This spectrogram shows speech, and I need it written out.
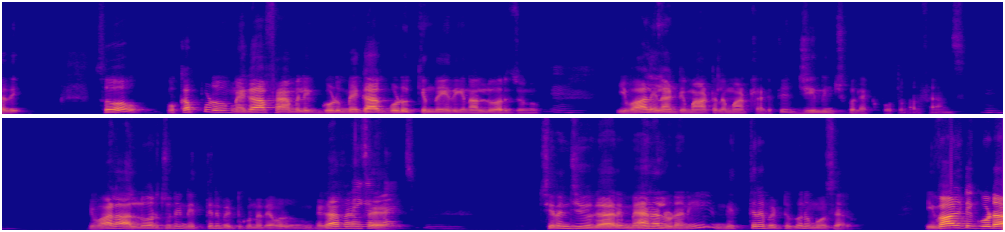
అది. సో ఒకప్పుడు మెగా ఫ్యామిలీ గొడు మెగా గొడుగు కింద ఎదిగిన అల్లు అర్జున్ ఇవాళ ఇలాంటి మాటలు మాట్లాడితే జీర్ణించుకోలేకపోతున్నారు ఫ్యాన్స్. ఇవాళ అల్లు అర్జున్ నెత్తిన పెట్టుకున్నది ఎవరు? మెగా ఫ్యాన్సే. చిరంజీవి గారి మేనల్లుడని నెత్తిన పెట్టుకొని మోశారు. ఇవాళకి కూడా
